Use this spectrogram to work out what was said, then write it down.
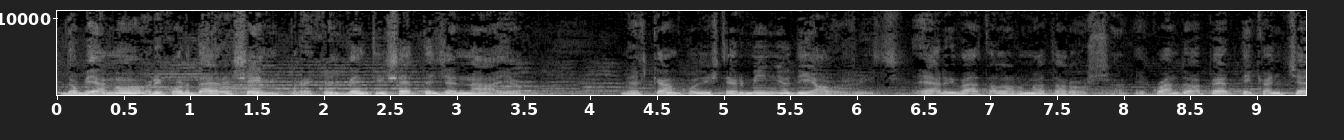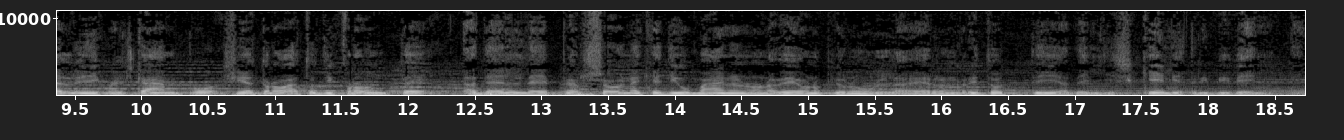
Dobbiamo ricordare sempre che il 27 gennaio nel campo di sterminio di Auschwitz è arrivata l'Armata Rossa e quando ha aperto i cancelli di quel campo si è trovato di fronte a delle persone che di umano non avevano più nulla, erano ridotti a degli scheletri viventi.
